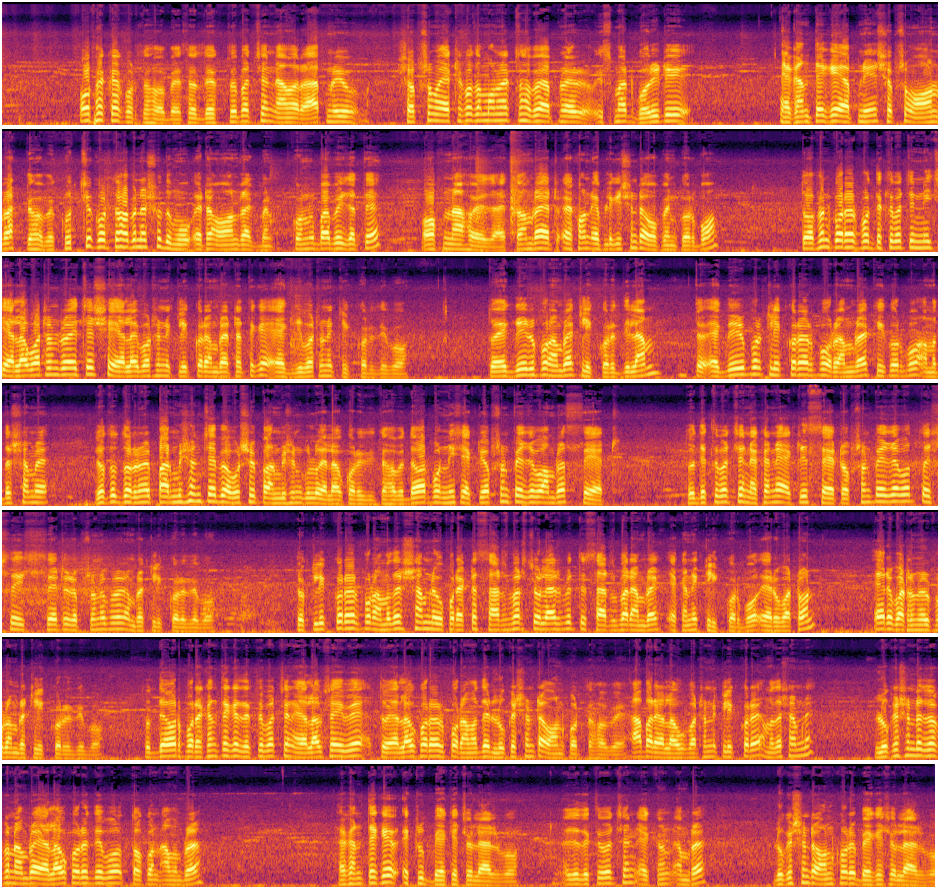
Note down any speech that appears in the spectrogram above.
অপেক্ষা করতে হবে। তো দেখতে পাচ্ছেন আমার আপনি সবসময় একটা কথা মনে রাখতে হবে, আপনার স্মার্ট ঘড়িটি এখান থেকে আপনি সবসময় অন রাখতে হবে। কুচ্ছি করতে হবে না, শুধু এটা অন রাখবেন। কোনোভাবেই যাতে অফ না হয়ে যায়। তো আমরা এখন অ্যাপ্লিকেশনটা ওপেন করব। তো ওপেন করার পর দেখতে পাচ্ছেন নিচে অ্যালাউ বাটন রয়েছে। সেই অ্যালাউ বাটনে ক্লিক করে আমরা এটা থেকে অ্যাগ্রি বাটনে ক্লিক করে দিব। তো অ্যাগ্রির উপর আমরা ক্লিক করে দিলাম। তো অ্যাগ্রির উপর ক্লিক করার পর আমরা কি করব? আমাদের সামনে যত ধরনের পারমিশন চাইবে, অবশ্যই পারমিশনগুলো অ্যালাউ করে দিতে হবে। দেওয়ার পর নিচে একটি অপশন পেয়ে যাব আমরা সেট তো দেখতে পাচ্ছেন, এখানে একটি সেট অপশন পেয়ে যাব। তো সেই সেটের অপশনের উপরে আমরা ক্লিক করে দেব। তো ক্লিক করার পর আমাদের সামনে উপর একটা সার্চ বার চলে আসবে। তো সার্চ বার আমরা এখানে ক্লিক করব এরো বাটন এরো বাটনের উপর আমরা ক্লিক করে দেব। তো দেওয়ার পর এখান থেকে দেখতে পাচ্ছেন অ্যালাউ চাইবে। তো অ্যালাউ করার পর আমাদের লোকেশনটা অন করতে হবে। আবার অ্যালাউ বাটনে ক্লিক করে আমাদের সামনে লোকেশনটা যখন আমরা অ্যালাউ করে দেব, তখন আমরা এখান থেকে একটু ব্যাকে চলে আসব। এই যে দেখতে পাচ্ছেন, এখন আমরা লোকেশনটা অন করে ব্যাকে চলে আসব।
